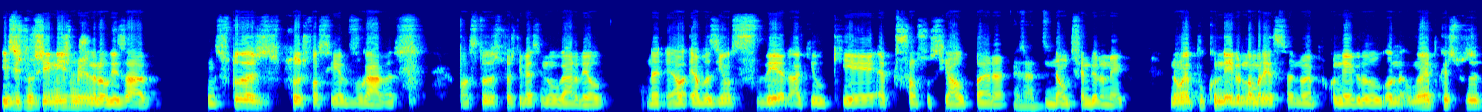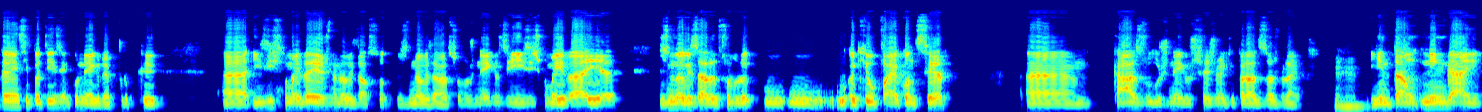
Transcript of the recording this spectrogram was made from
existe um cinismo generalizado. Se todas as pessoas fossem advogadas, ou se todas as pessoas estivessem no lugar dele, elas iam ceder àquilo que é a pressão social para Exato. não defender o negro. Não é porque o negro não mereça, não é porque o negro. Não é porque as pessoas até simpatizem com o negro, é porque ah, existe uma ideia generalizada, so- generalizada sobre os negros e existe uma ideia generalizada sobre o, o, aquilo que vai acontecer ah, caso os negros sejam equiparados aos brancos. Uhum. E então ninguém,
